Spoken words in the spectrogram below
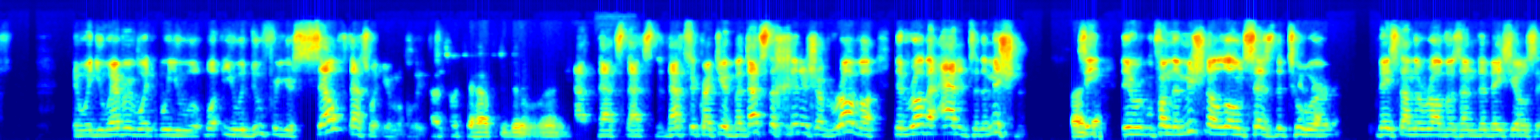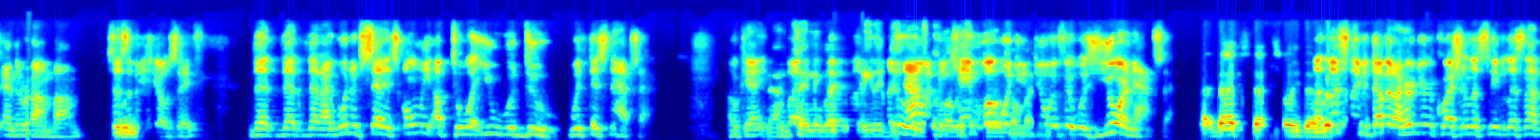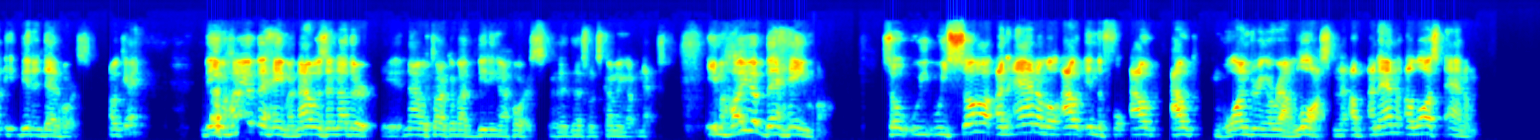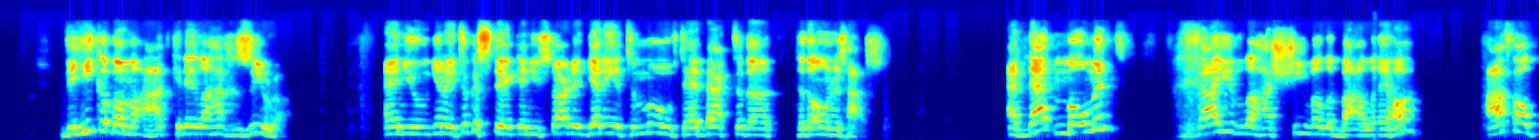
And when you ever would, you what you would do for yourself, that's what you're complete. That's what you have to do, right? That, that's that's that's the criteria. But that's the chiddush of Rava that Rava added to the Mishnah. Right. See, there, from the Mishnah alone says the Tur based on the Ravas and the Beis Yosef and the Rambam says the mm-hmm. Beis Yosef that that that I would have said it's only up to what you would do with this knapsack. Okay, I'm but, claiming what he would do. Now it became, what would you do if it was your knapsack? That's that's really the. Let's leave it, David. I heard your question. Let's leave it. Let's not beat a dead horse. Okay. The Imhaya Behema. That was another. Now we're talking about beating a horse. That's what's coming up next. Imhaya Behema. So we, we saw an animal out in the out out wandering around, lost, an, an, a lost animal. And you, you know, you took a stick and you started getting it to move to head back to the to the owner's house. At that moment, afal.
